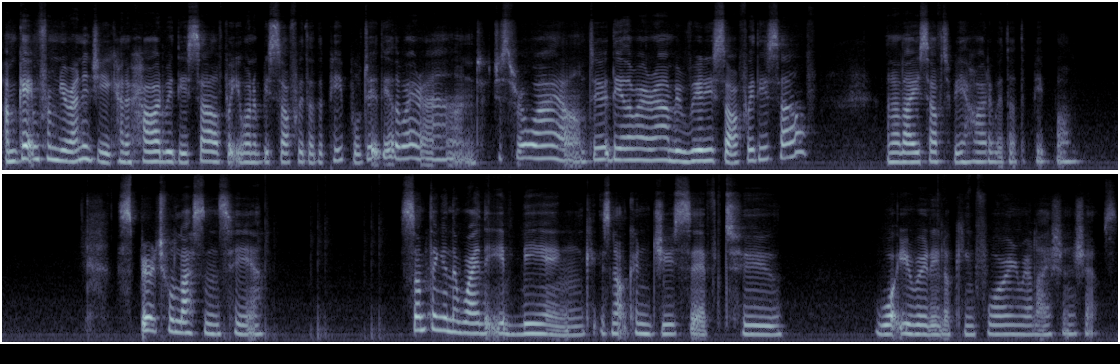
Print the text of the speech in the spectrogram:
I'm getting from your energy, you're kind of hard with yourself, but you want to be soft with other people. Do it the other way around, just for a while. Do it the other way around. Be really soft with yourself and allow yourself to be harder with other people. Spiritual lessons here. Something in the way that you're being is not conducive to what you're really looking for in relationships.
